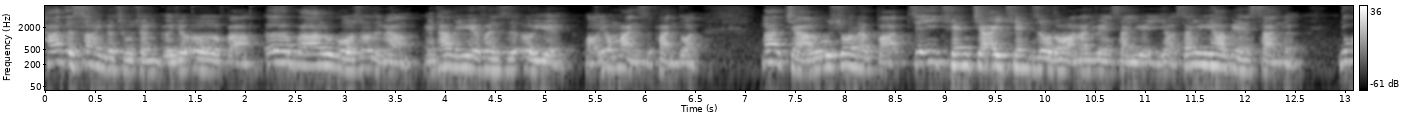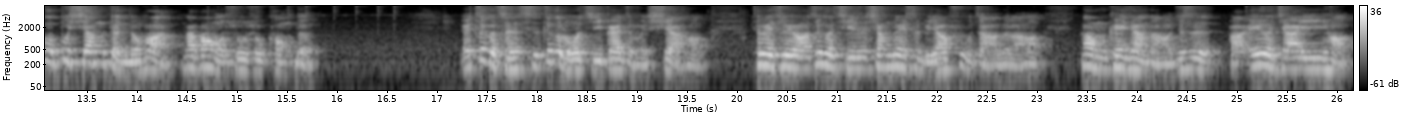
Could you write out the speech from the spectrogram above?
它的上一个储存格就二二八，二二八如果说怎么样，哎，它的月份是二月，哦，用慢时判断。那假如说呢，把这一天加一天之后的话，那就变三月一号，三月一号变成三了。如果不相等的话，那帮我输出空的。哎，这个程式这个逻辑该怎么下哈？特别注意哦，这个其实相对是比较复杂的了哈。那我们可以这样的哈，就是把 A 二加一哈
